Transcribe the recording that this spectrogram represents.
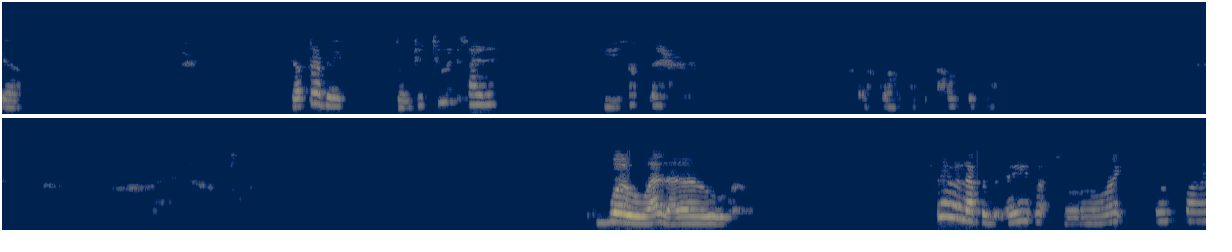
Yeah. Get up there, mate. Don't get too excited. He's up there. Oh, oh. Whoa, hello. Still 11 8, that's alright so far.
